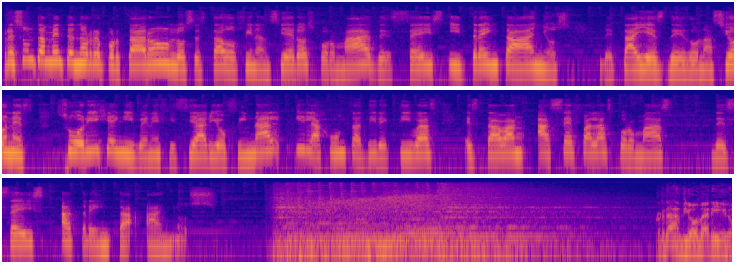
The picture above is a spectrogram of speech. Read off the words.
Presuntamente no reportaron los estados financieros por más de 6 y 30 años, detalles de donaciones, su origen y beneficiario final y las juntas directivas estaban acéfalas por más de 6 a 30 años. Radio Darío,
